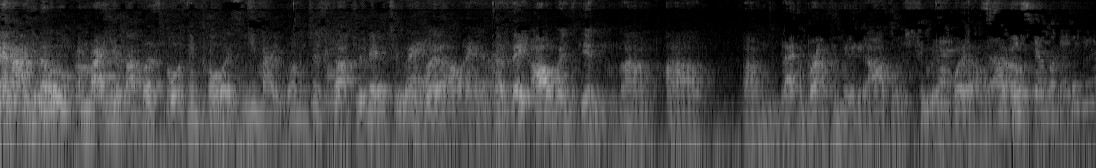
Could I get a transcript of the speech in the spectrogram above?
and I, you know, I'm right here by Busboys and Poets, and you might want to just stop through there too as well, and because they always getting um, uh, um, the black and brown community authors too as well. So are they still located here?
